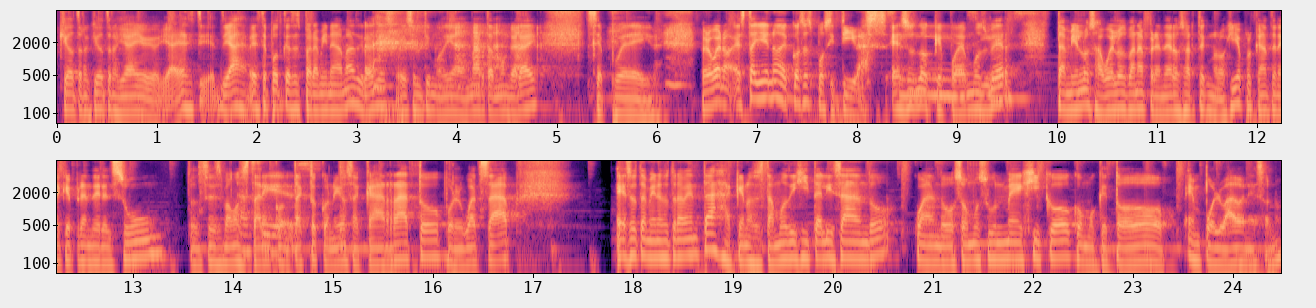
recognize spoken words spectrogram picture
¿Qué otro? ¿Qué otro? Ya, ya, ya, este, ya, este podcast es para mí nada más. Gracias. Hoy es el último día de Marta Mongaray. Se puede ir. Pero bueno, está lleno de cosas positivas. Eso es lo que podemos ver. es. También los abuelos van a aprender a usar tecnología porque van a tener que prender el Zoom. Entonces vamos a estar en contacto es. con ellos a cada rato por el WhatsApp. Eso también es otra ventaja, que nos estamos digitalizando cuando somos un México como que todo empolvado en eso, ¿no?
